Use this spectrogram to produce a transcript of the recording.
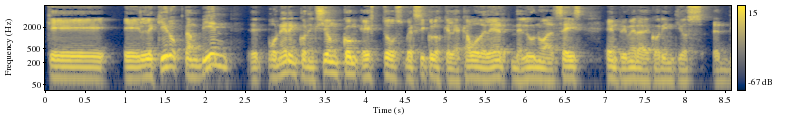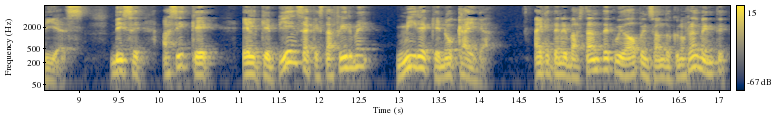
que eh, le quiero también eh, poner en conexión con estos versículos que le acabo de leer del 1 al 6 en 1 Corintios 10. Dice, así que el que piensa que está firme, mire que no caiga. Hay que tener bastante cuidado pensando que uno realmente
